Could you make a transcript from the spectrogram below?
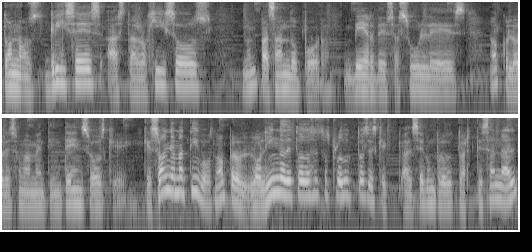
tonos grises hasta rojizos, pasando por verdes, azules, colores sumamente intensos que, son llamativos, ¿no? pero lo lindo de todos estos productos es que al ser un producto artesanal,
